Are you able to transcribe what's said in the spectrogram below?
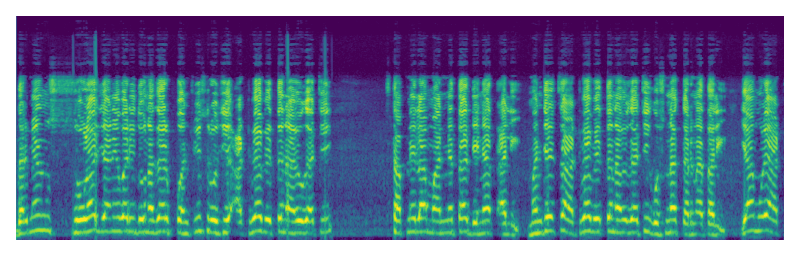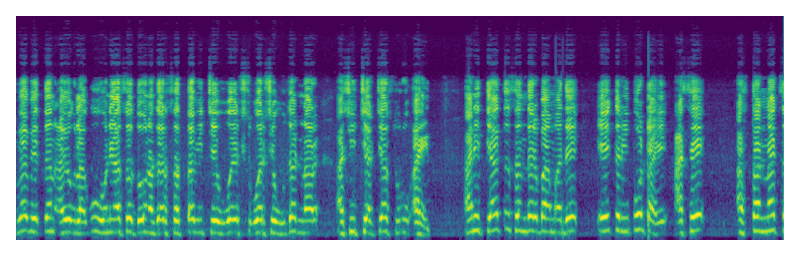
दरम्यान सोळा जानेवारी दोन हजार पंचवीस रोजी आठव्या वेतन आयोगाची स्थापनेला मान्यता देण्यात आली. म्हणजेच आठव्या वेतन आयोगाची घोषणा करण्यात आली. यामुळे आठव्या वेतन आयोग लागू होण्यास दोन हजार सत्तावीस चे वर्ष उजडणार अशी चर्चा सुरू आहे. आणि त्याच संदर्भामध्ये एक रिपोर्ट आहे. असे असतानाच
